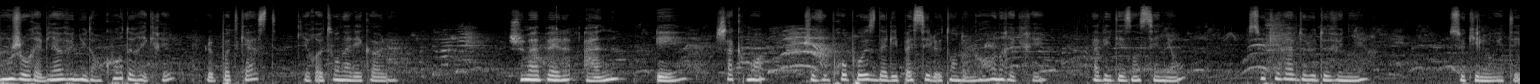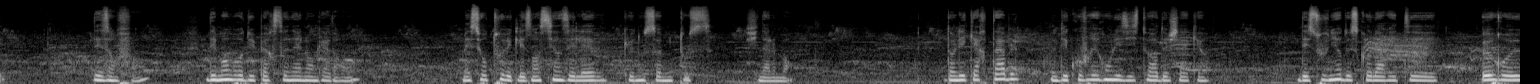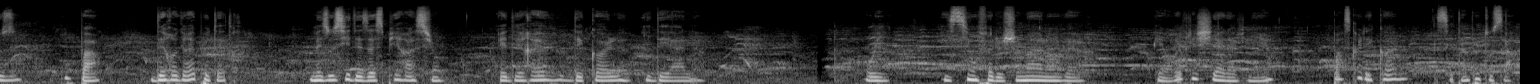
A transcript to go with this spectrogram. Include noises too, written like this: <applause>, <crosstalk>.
Bonjour et bienvenue dans Cours de récré, le podcast qui retourne à l'école. Je m'appelle Anne et chaque mois, je vous propose d'aller passer le temps d'une grande récré avec des enseignants, ceux qui rêvent de le devenir, ceux qui l'ont été, des enfants, des membres du personnel encadrant, mais surtout avec les anciens élèves que nous sommes tous, finalement. Dans les cartables, nous découvrirons les histoires de chacun, des souvenirs de scolarité heureuse ou pas, des regrets peut-être, mais aussi des aspirations et des rêves d'école idéale. Oui, ici on fait le chemin à l'envers et on réfléchit à l'avenir parce que l'école, c'est un peu tout ça.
